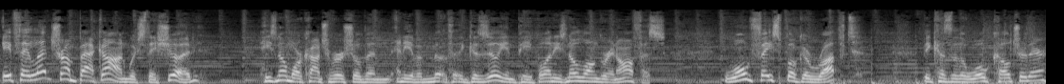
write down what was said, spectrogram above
If they let Trump back on, which they should, he's no more controversial than any of a gazillion people, and he's no longer in office. Won't Facebook erupt because of the woke culture there?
